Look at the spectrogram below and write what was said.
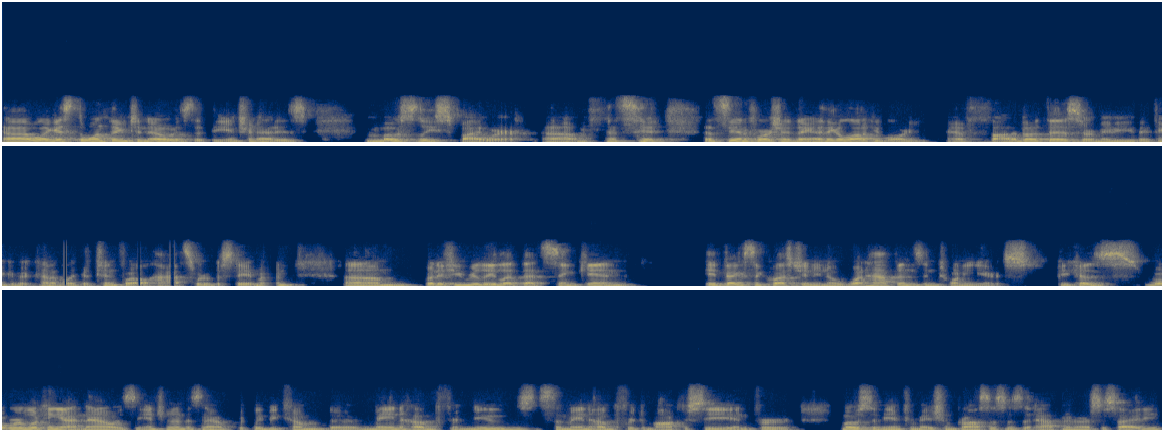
Uh, well, I guess the one thing to know is that the internet is mostly spyware. Um, that's it. That's the unfortunate thing. I think a lot of people already have thought about this, or maybe they think of it kind of like a tinfoil hat sort of a statement. Um, but if you really let that sink in, it begs the question, you know, what happens in 20 years? Because what we're looking at now is the internet has now quickly become the main hub for news. It's the main hub for democracy and for most of the information processes that happen in our society.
